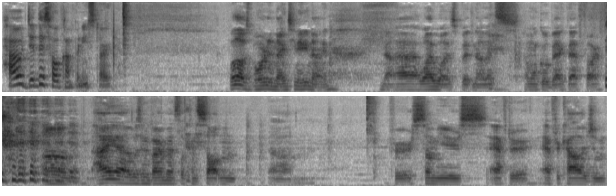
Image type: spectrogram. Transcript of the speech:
How did this whole company start? Well, I was born in 1989. No, uh, well, I was, but no, that's I won't go back that far. um, I uh, was an environmental consultant um, for some years after after college, and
